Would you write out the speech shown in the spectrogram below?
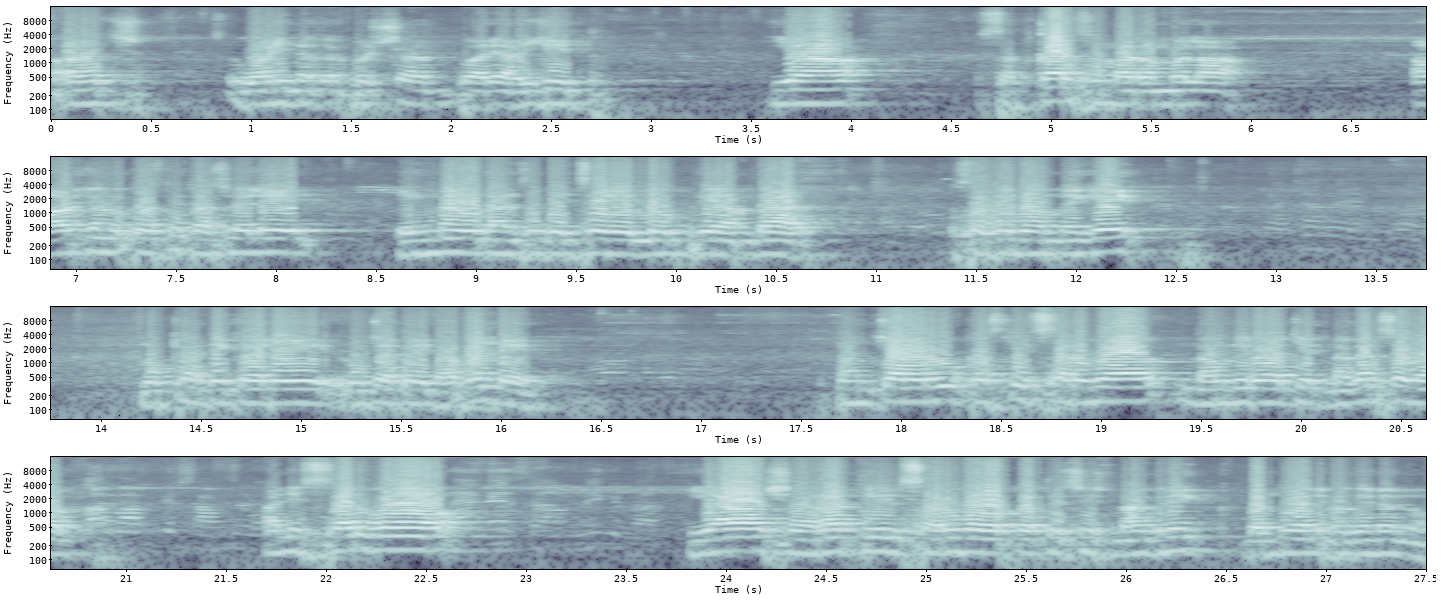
आज वाडी नगर परिषदद्वारे आयोजित या सत्कार समारंभाला आवर्जून उपस्थित असलेले हिंगणा विधानसभेचे लोकप्रिय आमदार सभेभाऊ मेघे मुख्याधिकारी रुचाताई धाबल्डे मंचावर उपस्थित सर्व नवनिर्वाचित नगरसेवक आणि सर्व या शहरातील सर्व प्रतिष्ठित नागरिक बंधू आणि भगिनींनो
